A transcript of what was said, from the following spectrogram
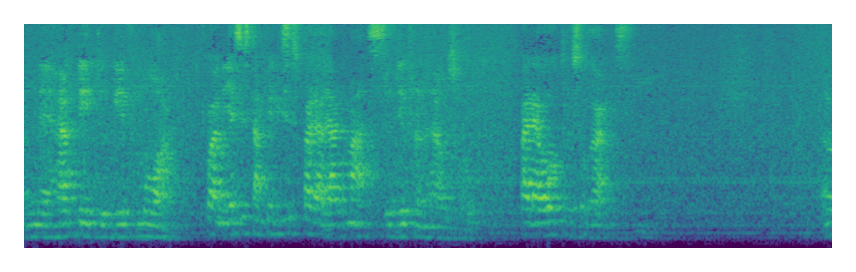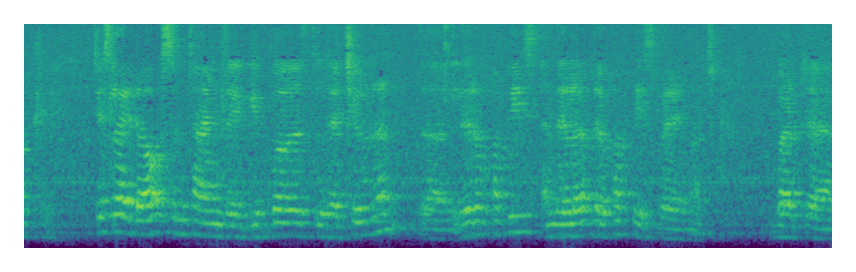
When they're happy to give more Cuando ellas están felices para dar más to different households. para otros hogares. Okay. Just like dogs, sometimes they give birth to their children, the little puppies, and they love their puppies very much. But uh,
